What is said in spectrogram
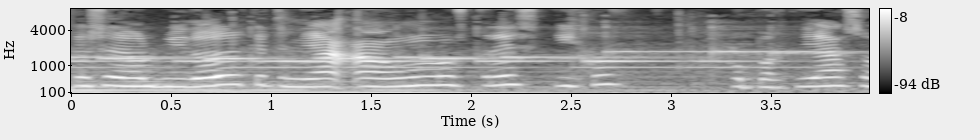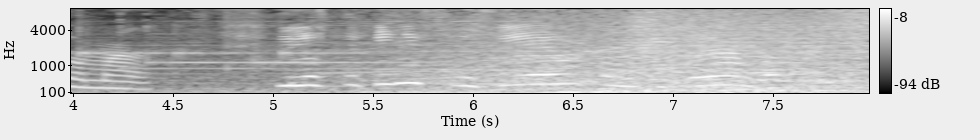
que se olvidó de que tenía aún los tres hijos compartía a su amada. Y los pequeños crecieron como si fueran huérfanos.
